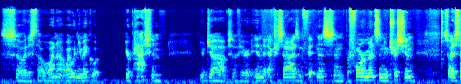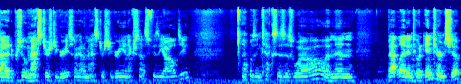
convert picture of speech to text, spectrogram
So I just thought, well, why not? Why wouldn't you make what your passion your job? So if you're into exercise and fitness and performance and nutrition, so I decided to pursue a master's degree. So I got a master's degree in exercise physiology. That was in Texas as well, and then that led into an internship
